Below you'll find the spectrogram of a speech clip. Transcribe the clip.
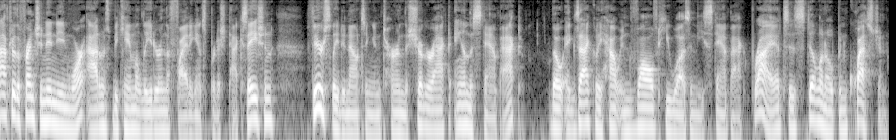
After the French and Indian War, Adams became a leader in the fight against British taxation, fiercely denouncing in turn the Sugar Act and the Stamp Act, though exactly how involved he was in these Stamp Act riots is still an open question.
